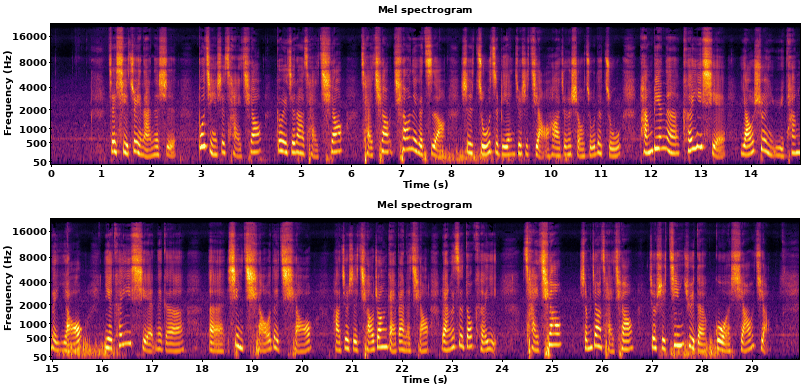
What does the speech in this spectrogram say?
这戏最难的是，不仅是踩跷，各位知道踩跷，踩跷跷那个字啊，是足字边，就是脚哈，这个手足的足，旁边呢可以写尧舜禹汤的尧，也可以写那个呃姓乔的乔，好，就是乔装改扮的乔，两个字都可以。踩跷，什么叫踩跷？就是京剧的裹小脚。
